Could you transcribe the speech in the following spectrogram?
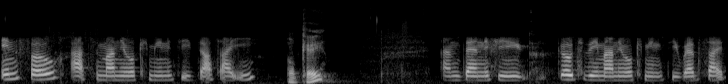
info at emmanuelcommunity.ie. Okay. And then if you go to the Emmanuel Community website,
